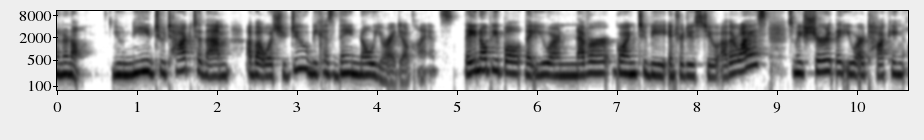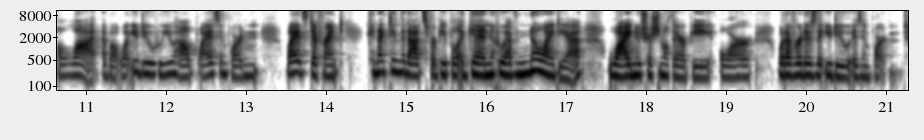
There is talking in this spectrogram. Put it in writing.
No, no, no. You need to talk to them about what you do because they know your ideal clients. They know people that you are never going to be introduced to otherwise. So make sure that you are talking a lot about what you do, who you help, why it's important, why it's different, connecting the dots for people, again, who have no idea why nutritional therapy or whatever it is that you do is important.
